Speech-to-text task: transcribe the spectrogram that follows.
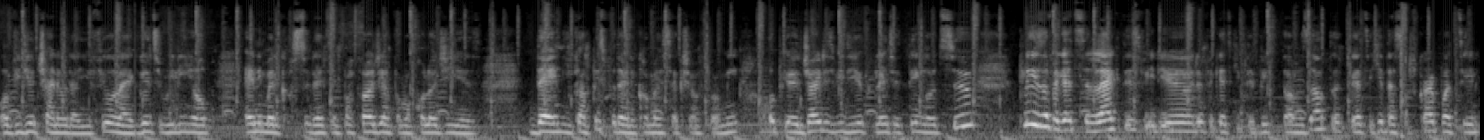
or video channel that you feel like going to really help any medical students in pathology and pharmacology is then you can please put that in the comment section for me. Hope you enjoyed this video. If you learned a thing or two please don't forget to like this video. Don't forget to give the big thumbs up. Don't forget to hit that subscribe button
